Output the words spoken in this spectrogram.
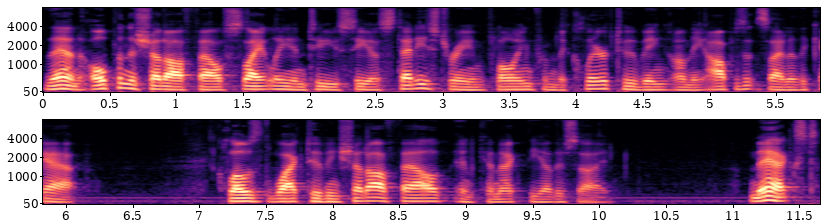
Then open the shutoff valve slightly until you see a steady stream flowing from the clear tubing on the opposite side of the cap. Close the black tubing shutoff valve and connect the other side. Next,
